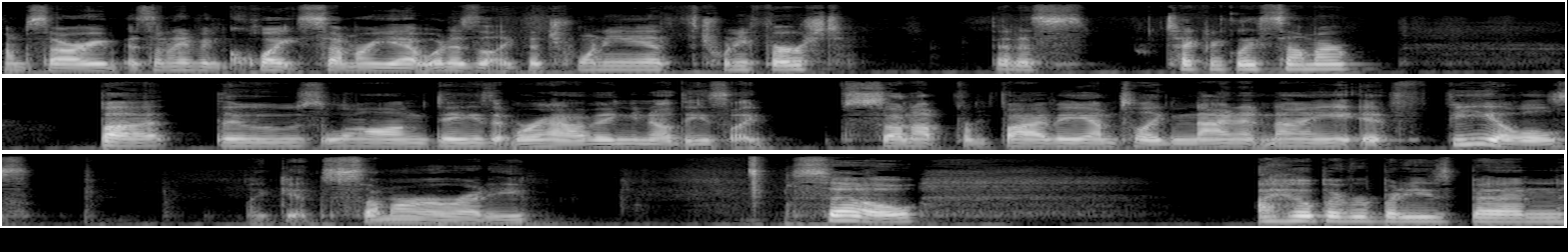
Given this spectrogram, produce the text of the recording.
I'm sorry. It's not even quite summer yet. What is it? Like the 20th, 21st? That is technically summer. But those long days that we're having, you know, these like sun up from 5 a.m. to like 9 at night, it feels like it's summer already. So, I hope everybody's been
